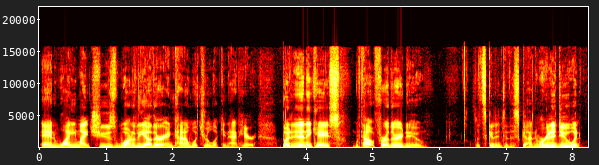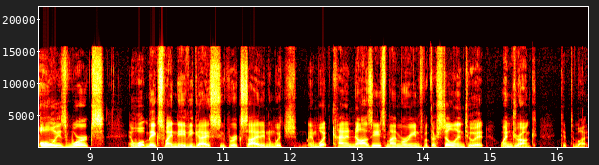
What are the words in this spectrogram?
and why you might choose one or the other and kind of what you're looking at here. But in any case, without further ado, let's get into this gun. We're gonna do what always works and what makes my Navy guys super excited and which and what kind of nauseates my Marines, but they're still into it when drunk, tip to butt.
